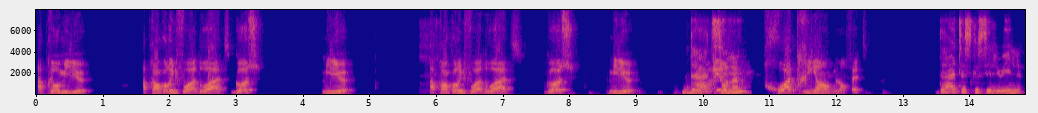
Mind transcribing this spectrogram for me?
après au milieu. Après encore une fois, droite, gauche, milieu. Après encore une fois, droite, gauche, milieu. Date, c'est on a trois triangles en fait. Date, est-ce que c'est l'huile?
